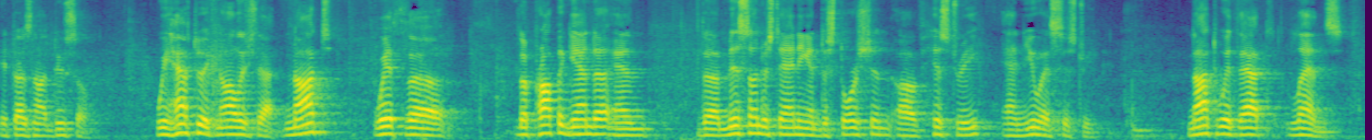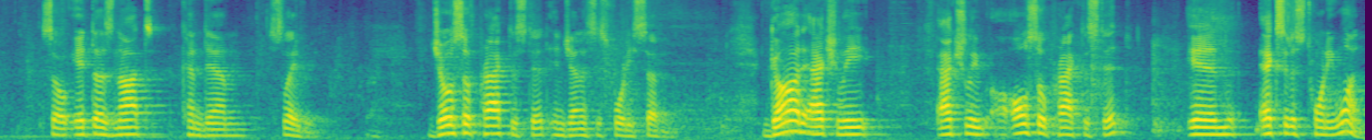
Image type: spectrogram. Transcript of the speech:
It does not do so. We have to acknowledge that, not with uh, the propaganda and the misunderstanding and distortion of history and U.S. history, not with that lens. So it does not condemn slavery. Joseph practiced it in Genesis 47. God actually, actually also practiced it in Exodus 21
